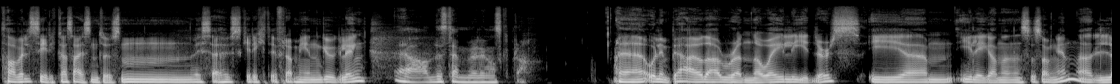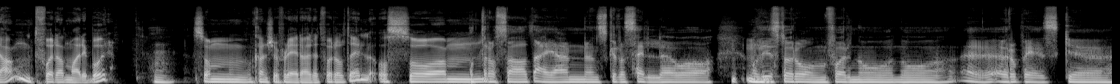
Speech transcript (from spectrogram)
Tar vel ca. 16 000, hvis jeg husker riktig fra min googling. Ja, det stemmer vel ganske bra. Eh, Olympia er jo da runaway leaders i, eh, i ligaen denne sesongen. Langt foran Maribor, Mm. som kanskje flere har et forhold til. Og så um, På tross av at eieren ønsker å selge, og, og de står overfor noe, noe europeisk eh,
